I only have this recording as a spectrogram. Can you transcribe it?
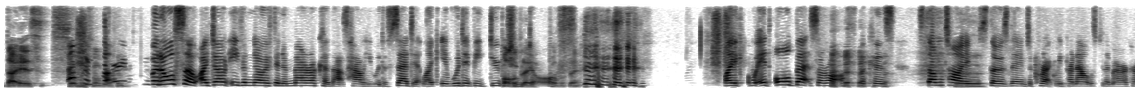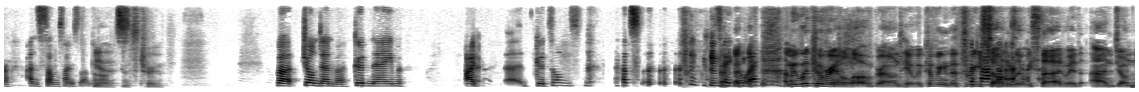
That is so much more rock and roll. But also, I don't even know if in America that's how he would have said it. Like, it would it be Deutschendorf? Probably. probably. like, it, all bets are off because sometimes those names are correctly pronounced in America and sometimes they're not. Yeah, that's true. But John Denver, good name. I uh, good songs. That's takeaway. I mean, we're covering a lot of ground here. We're covering the three songs that we started with and John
